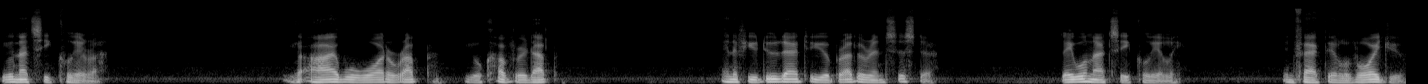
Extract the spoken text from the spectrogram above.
You will not see clearer. Your eye will water up, you'll cover it up. And if you do that to your brother and sister, they will not see clearly. In fact, they'll avoid you.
